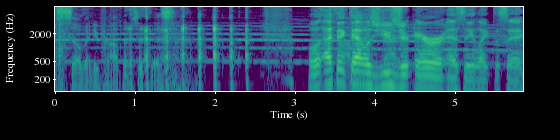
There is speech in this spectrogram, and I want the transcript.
so many problems with this. Well, I think Oh that was God. user error, as they like to say.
